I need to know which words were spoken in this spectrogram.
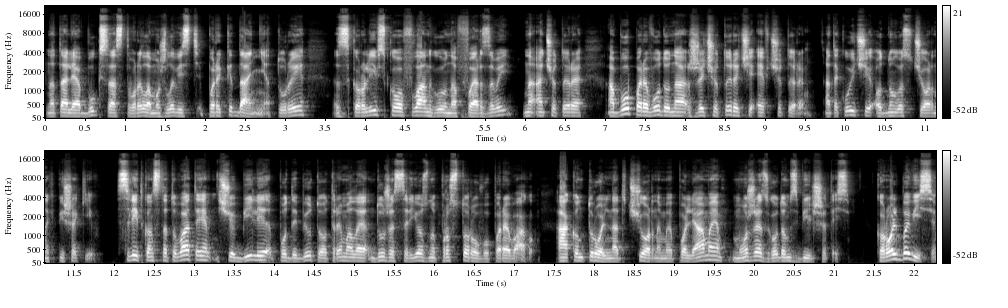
Наталія Букса створила можливість перекидання тури з королівського флангу на ферзовий на А4 або переводу на G4 чи F4, атакуючи одного з чорних пішаків. Слід констатувати, що білі по дебюту отримали дуже серйозну просторову перевагу, а контроль над чорними полями може згодом збільшитись. Король Б8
